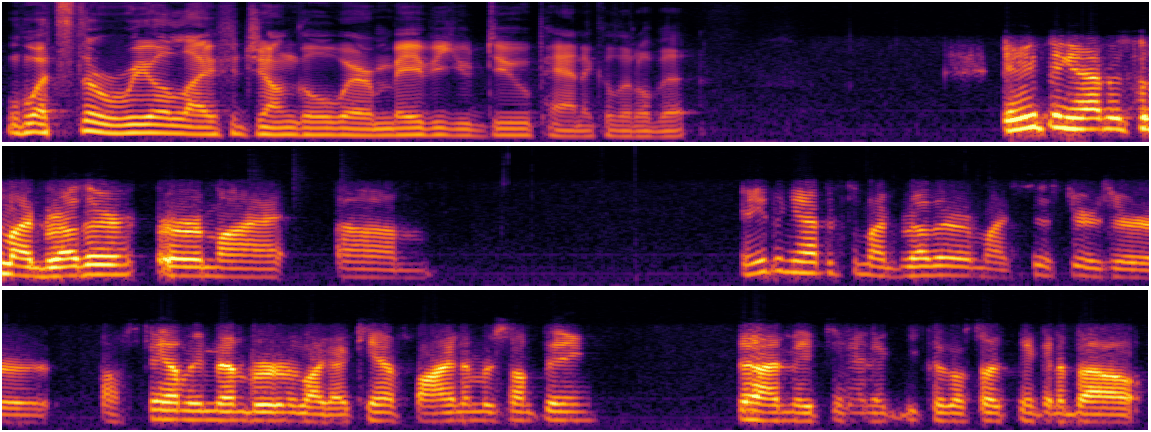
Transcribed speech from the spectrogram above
What's the real life jungle where maybe you do panic a little bit? Anything happens to my brother or my um, anything happens to my brother or my sisters or a family member, like I can't find them or something, then I may panic because I'll start thinking about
